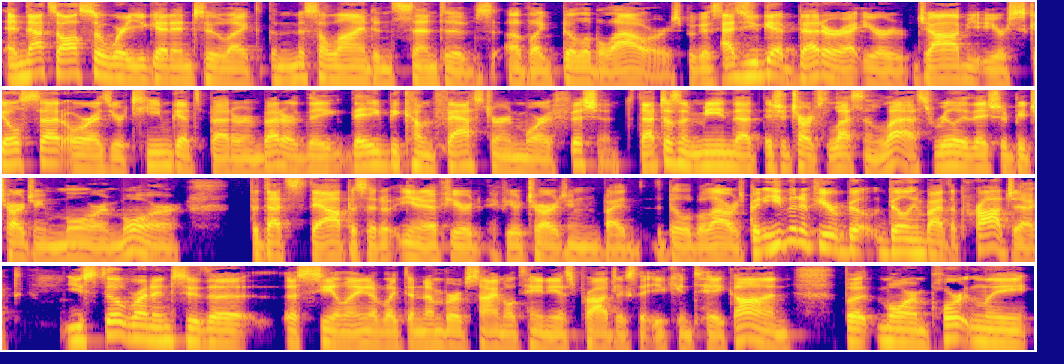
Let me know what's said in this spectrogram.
and that's also where you get into like the misaligned incentives of like billable hours because as you get better at your job your skill set or as your team gets better and better they they become faster and more efficient. That doesn't mean that they should charge less and less. Really they should be charging more and more. But that's the opposite of you know if you're if you're charging by the billable hours. But even if you're bill- billing by the project you still run into the a ceiling of like the number of simultaneous projects that you can take on. But more importantly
